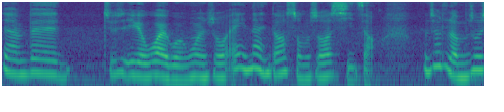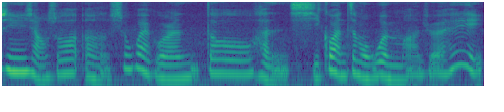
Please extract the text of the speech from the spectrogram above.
竟然被就是一个外国人问说：“哎，那你都要什么时候洗澡？”我就忍不住心里想说：“嗯，是外国人都很习惯这么问吗？觉得嘿，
